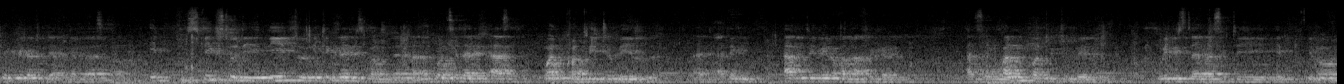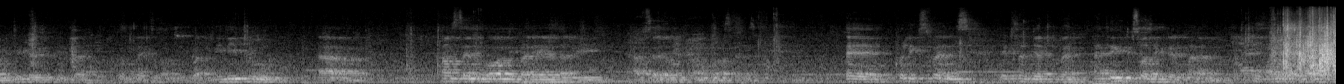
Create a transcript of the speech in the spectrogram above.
peculiar to the African diaspora. It speaks to the need to integrate this continent and consider it as one country to build. I, I think I'm dreaming of an Africa as one country to build with this diversity, it, you know, integrated in the complex country. But we need to uh, transcend all the barriers that we have set up among ourselves. Uh, colleagues, friends, ladies and gentlemen, I think this was a great panel.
